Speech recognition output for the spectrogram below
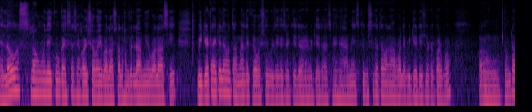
হ্যালো আসসালামু আলাইকুম গাইস আশা করি সবাই ভালো আছে। আলহামদুলিল্লাহ, আমিও ভালো আছি। ভিডিও টাইটেলের মতো আপনারা দেখে অবশ্যই বুঝে গেছো কী ধরনের ভিডিওতে আছে। হ্যাঁ আমি আজকে বেশি কথা বলা বলে ভিডিওটি শুরু করব। তোমরা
